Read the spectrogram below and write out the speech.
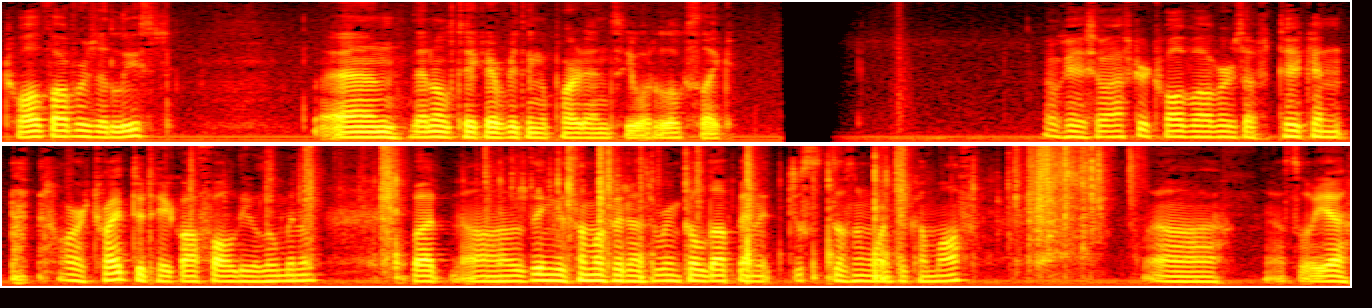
12 hours at least. And then I'll take everything apart and see what it looks like. Okay, so after 12 hours I've taken or tried to take off all the aluminum. But uh, the thing is some of it has wrinkled up and it just doesn't want to come off. Uh, so yeah,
